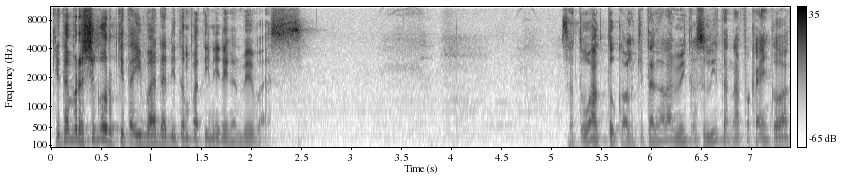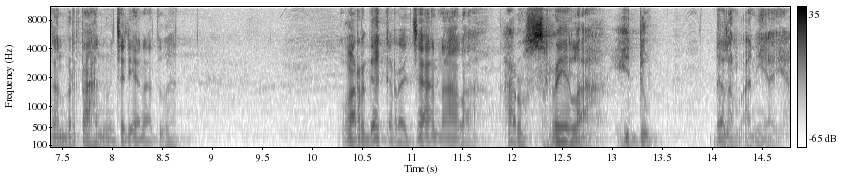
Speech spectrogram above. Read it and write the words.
Kita bersyukur kita ibadah di tempat ini dengan bebas. Satu waktu kalau kita mengalami kesulitan, apakah engkau akan bertahan menjadi anak Tuhan? Warga kerajaan Allah harus rela hidup dalam aniaya.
